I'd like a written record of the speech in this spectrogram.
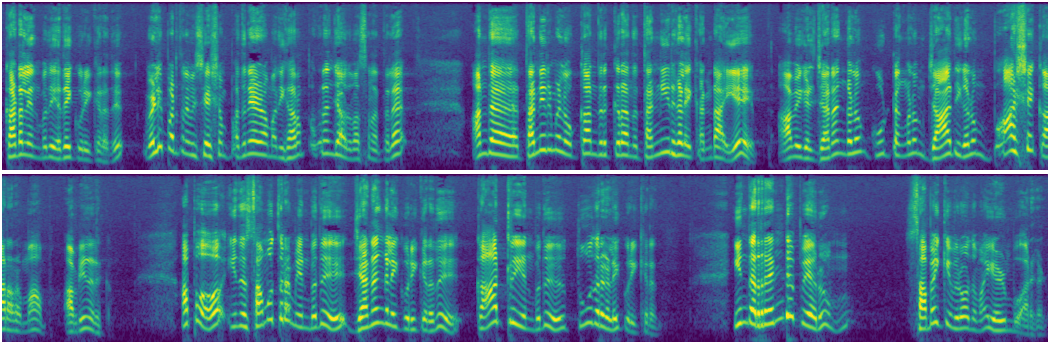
கடல் என்பது எதை குறிக்கிறது? வெளிப்படுத்தின விசேஷம் பதினேழாம் அதிகாரம் பதினஞ்சாவது வசனத்தில் அந்த தண்ணீர் மேல் உட்கார்ந்திருக்கிற அந்த தண்ணீர்களை கண்டாயே அவைகள் ஜனங்களும் கூட்டங்களும் ஜாதிகளும் பாஷைக்காரருமாம் அப்படின்னு இருக்கு. அப்போ இந்த சமுத்திரம் என்பது ஜனங்களை குறிக்கிறது காற்று என்பது தூதர்களை குறிக்கிறது. இந்த ரெண்டு பேரும் சபைக்கு விரோதமாக எழும்புவார்கள்.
